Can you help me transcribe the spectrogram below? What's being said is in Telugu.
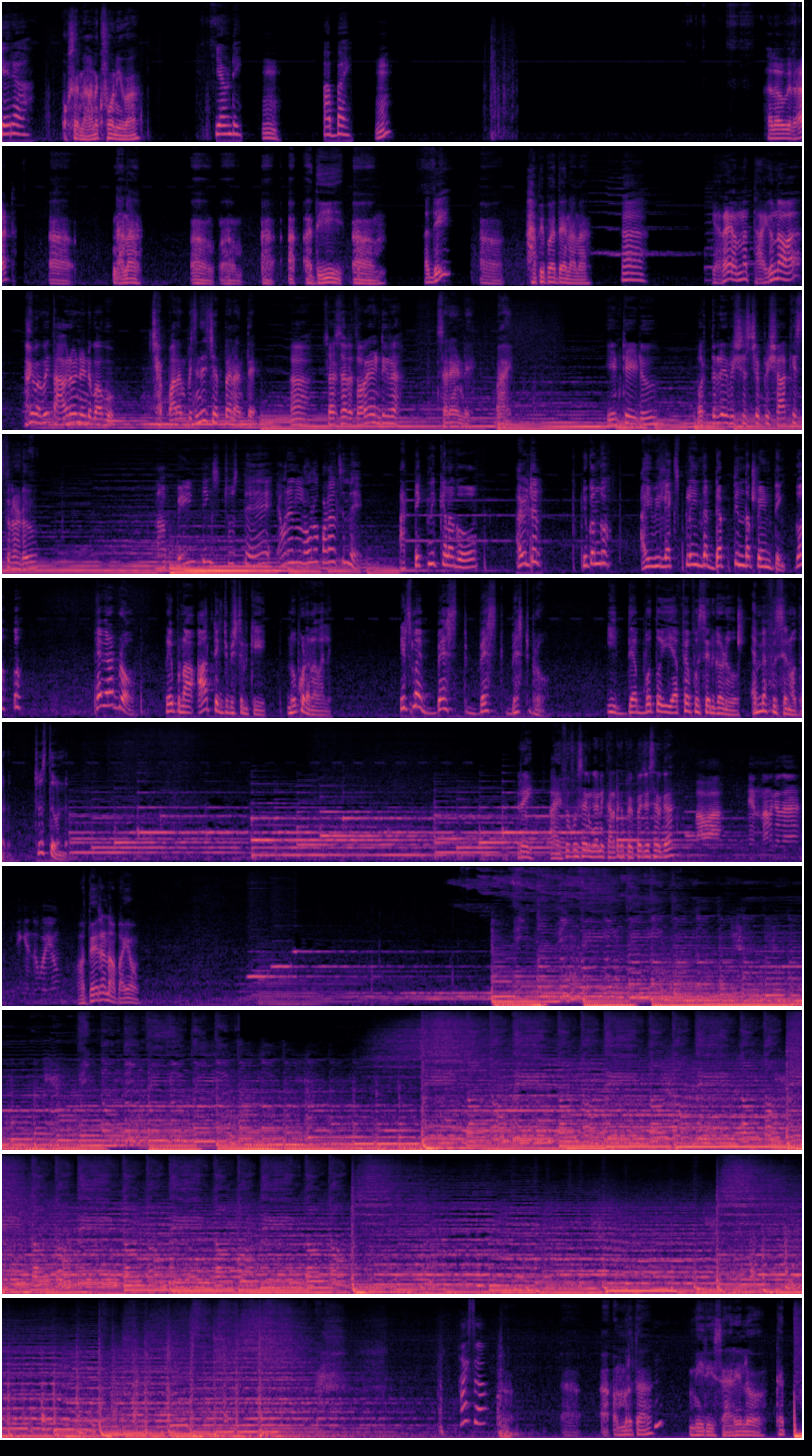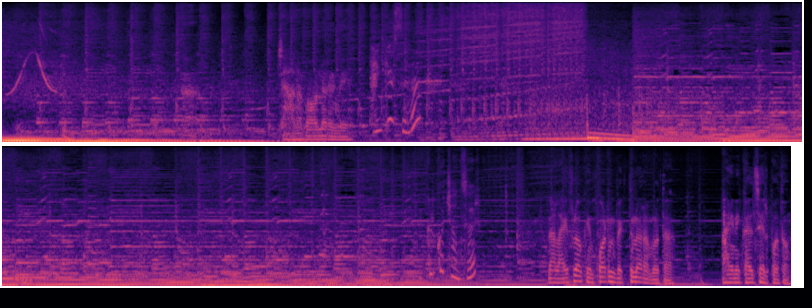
ఏరా? ఒకసారి నాన్నకు ఫోన్ ఇవ్వా? ఏమండి? ఉమ్. అబ్బాయి. హలో విరాట్. ఆ, నాన్న ఆ, ఆ, ఆ, ఆ, అది ఆ, అది? ఆ, హ్యాపీ బర్త్డే నాన్న. ఆ, ఎరా ఏమన్నా తాగి ఉన్నావా అయ్యి బాబు తాగడమేనండి బాబు. చెప్పాలనిపించింది చెప్పాను అంతే. ఆ, సరే సరే త్వరగా ఇంటికి రా. సరే అండి బాయ్. ఏంటి ఈడు బర్త్డే విషెస్ చెప్పి షాక్ ఇస్తున్నాడు నా పెయింటింగ్స్ చూస్తే ఎవరైనా లవ్లో పడాల్సిందే. ఆ టెక్నిక్ ఎలాగో? I will tell you can go I will explain the depth in the painting go go hey Virat bro రేపు నా ఆర్ట్ ఎగ్జిబిషన్కి నువ్వు కూడా రావాలి. It's my best best best bro ఈ దెబ్బతో ఈ ఎఫ్ఎఫ్ హుస్సేన్ గాడు ఎంఎఫ్ హుసేన్ అవుతాడు. చూస్తూ ఉండు. రే ఆ ఎఫ్ఎఫ్ హుసేన్ గాని కరెక్ట్గా ప్రిపేర్ చేశారుగా? బావా నేను ఉన్నాను కదా. నీకెందుకు భయం? అదేరా నా భయం. అమృత మీరు ఈ శారీలో చాలా బాగున్నారండి. థ్యాంక్ యూ సార్ ఎక్కడికి వచ్చాను సార్ నా లైఫ్లో ఒక ఇంపార్టెంట్ వ్యక్తి ఉన్నారు అమృత. ఆయన కలిసి వెళ్ళిపోతాం.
